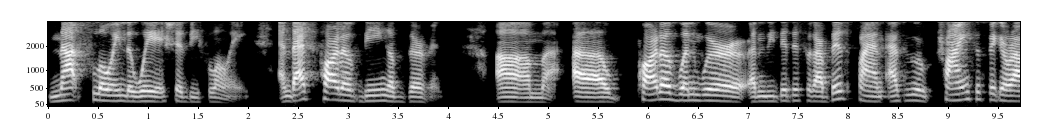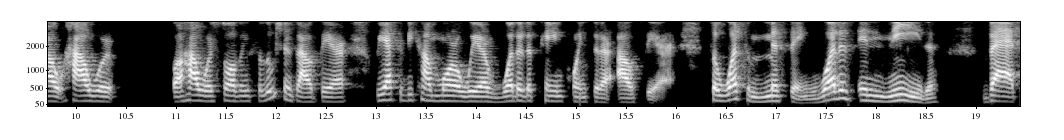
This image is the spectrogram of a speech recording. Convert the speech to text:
not flowing the way it should be flowing and that's part of being observant um, uh, part of when we're and we did this with our biz plan as we were trying to figure out how we're or how we're solving solutions out there, we have to become more aware of what are the pain points that are out there. So what's missing? What is in need that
